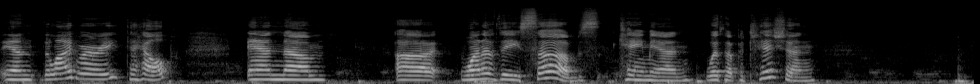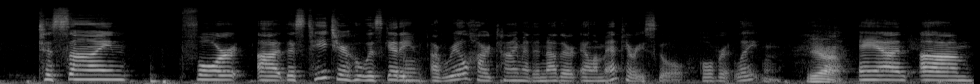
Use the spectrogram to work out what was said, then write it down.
in the library to help, and um, uh, one of the subs came in with a petition to sign for uh, this teacher who was getting a real hard time at another elementary school over at Leighton. Yeah. And um,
